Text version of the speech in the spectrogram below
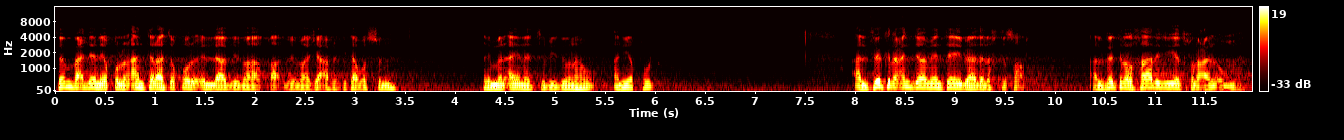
ثم بعدين يقولون أنت لا تقول إلا بما, بما جاء في الكتاب والسنة. طيب من أين تريدونه أن يقول؟ الفكر عندهم ينتهي بهذا الاختصار. الفكر الخارجي يدخل على الأمة.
